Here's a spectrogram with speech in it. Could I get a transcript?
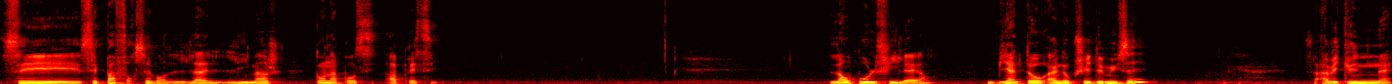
C'est n'est pas forcément l'image qu'on apprécie. L'ampoule filaire, bientôt un objet de musée, avec une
